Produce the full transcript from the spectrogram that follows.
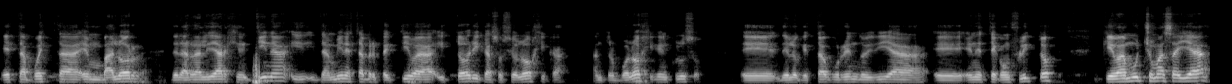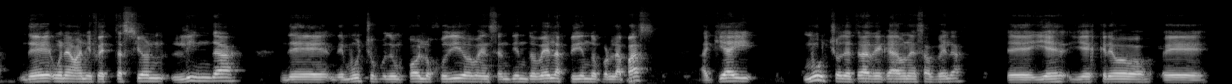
esta puesta en valor de la realidad argentina y también esta perspectiva histórica, sociológica, antropológica incluso, de lo que está ocurriendo hoy día en este conflicto que va mucho más allá de una manifestación linda de, mucho, de un pueblo judío encendiendo velas pidiendo por la paz. Aquí hay mucho detrás de cada una de esas velas eh, y, es, y, es, creo, eh,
